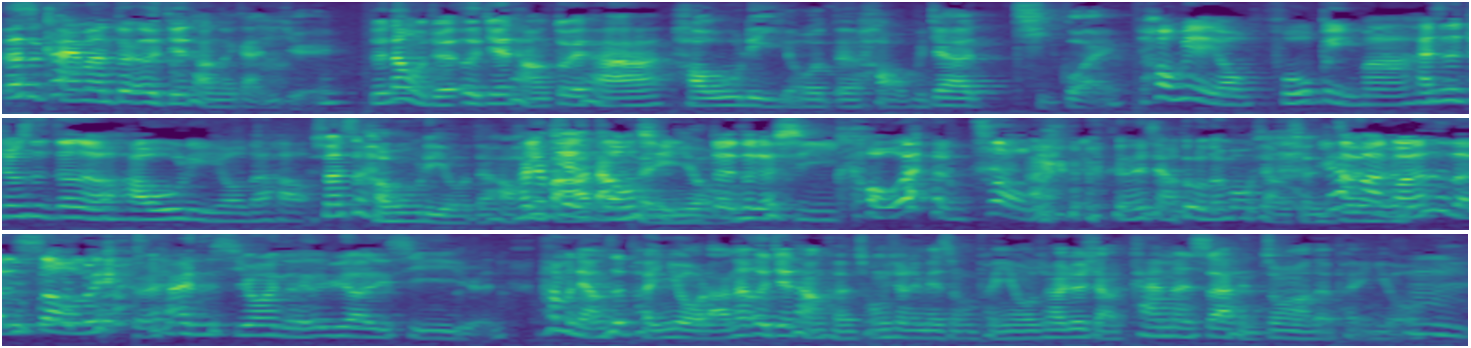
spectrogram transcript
但是开曼对二阶堂的感觉，对，但我觉得二阶堂对他毫无理由的好比较奇怪。后面有伏笔吗？还是就是真的毫无理由的好？算是毫无理由的好，他就把他当朋友。对这个戏口味很重，可能想说我的梦想成真。开曼果然是人兽恋，对，他一直希望能够遇到一个蜥蜴人。他们两个是朋友啦。那二阶堂可能从小就没什么朋友，所以他就想开曼是他很重要的朋友。嗯，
